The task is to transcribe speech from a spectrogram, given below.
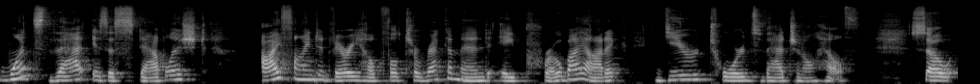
Once that is established, I find it very helpful to recommend a probiotic geared towards vaginal health. So,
